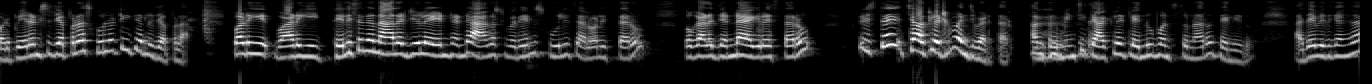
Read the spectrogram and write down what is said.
వాడి పేరెంట్స్ చెప్పలా స్కూల్లో టీచర్లు చెప్పలా. వాడికి వాడికి తెలిసిన నాలెడ్జ్లో ఏంటంటే ఆగస్టు పదిహేను స్కూల్కి సెలవులు ఇస్తారు ఒకవేళ జెండా ఎగరేస్తారు ఇస్తే చాక్లెట్లు పంచి పెడతారు. అంతకు మించి చాక్లెట్లు ఎందుకు పంచుతున్నారో తెలియదు అదే విధంగా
